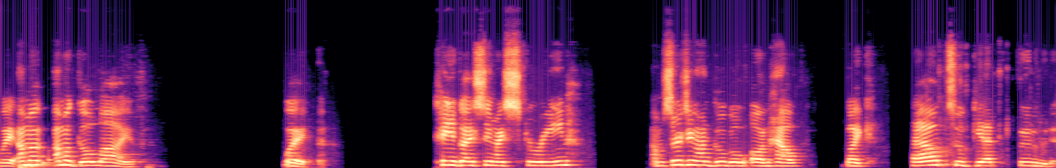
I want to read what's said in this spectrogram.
Wait, I'm a I'm a go live. Wait. Can you guys see my screen? I'm searching on Google on how like how to get food.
